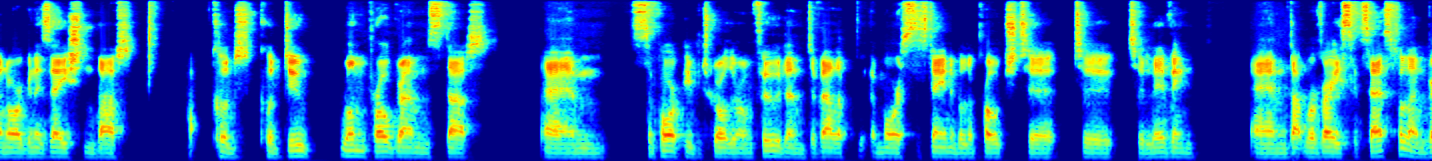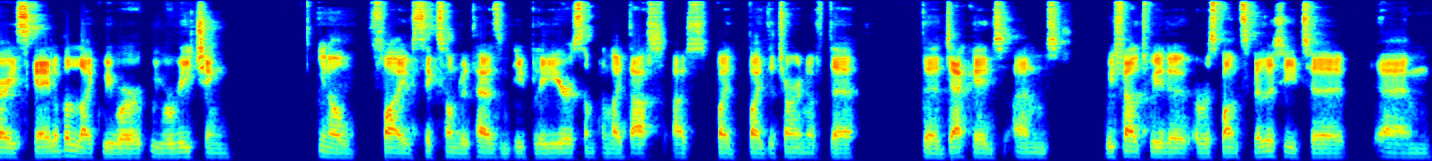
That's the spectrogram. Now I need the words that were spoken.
an organization that could, could do run programs that, um, support people to grow their own food and develop a more sustainable approach to to to living um, that were very successful and very scalable. Like we were we were reaching you know five six hundred thousand people a year something like that as by by the turn of the the decades and we felt we had a, a responsibility to um,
